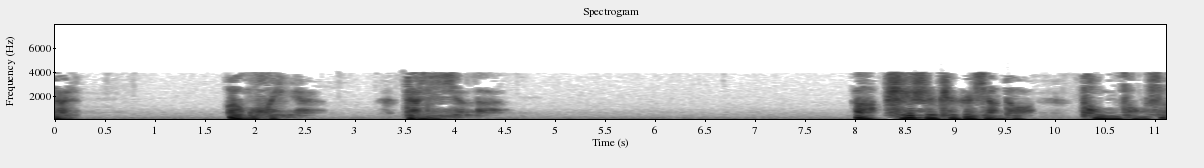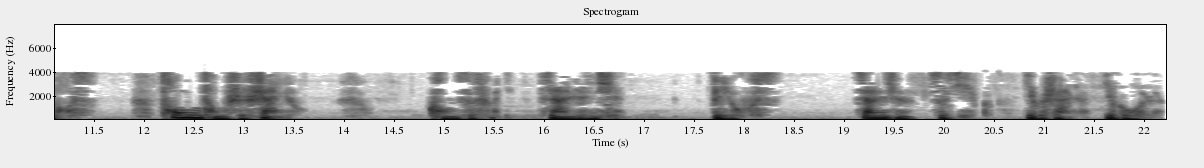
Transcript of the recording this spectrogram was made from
的恩惠呀，的利益了啊！时时刻刻想到，通通是老师，通通是善友。孔子说的“三人行，必有我师”，三人行自己一个，一个善人，一个恶人，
